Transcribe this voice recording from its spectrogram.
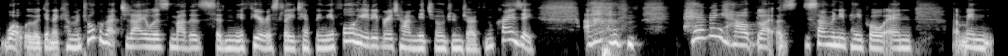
what we were going to come and talk about today was mothers sitting there furiously tapping their forehead every time their children drove them crazy. Um, having helped like so many people and I mean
